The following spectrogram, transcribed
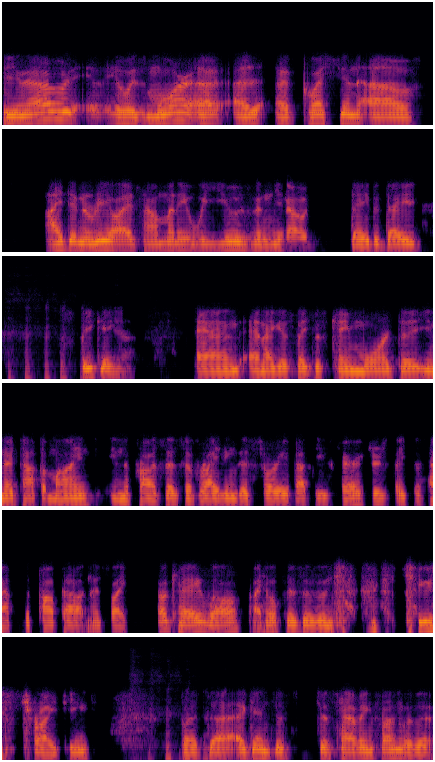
You know, it, was more a, a, a question of I didn't realize how many we use in you know day to day speaking. Yeah. And and I guess they just came more to you know top of mind in the process of writing this story about these characters. They just happened to pop out, and it's like, okay, well, I hope this isn't too striking. But uh, again, just just having fun with it.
